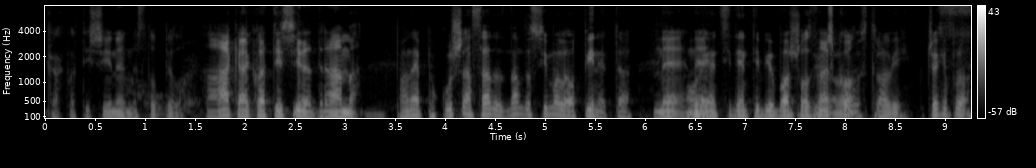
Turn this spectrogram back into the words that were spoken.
Kakva tišina je nastupila. A, kakva tišina, drama. Pa ne, pokušavam sada, znam da su imali Alpine, ta, Ne, ovaj ne. incident je bio baš ozbiljan u? Australiji. Čekaj, prvo.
